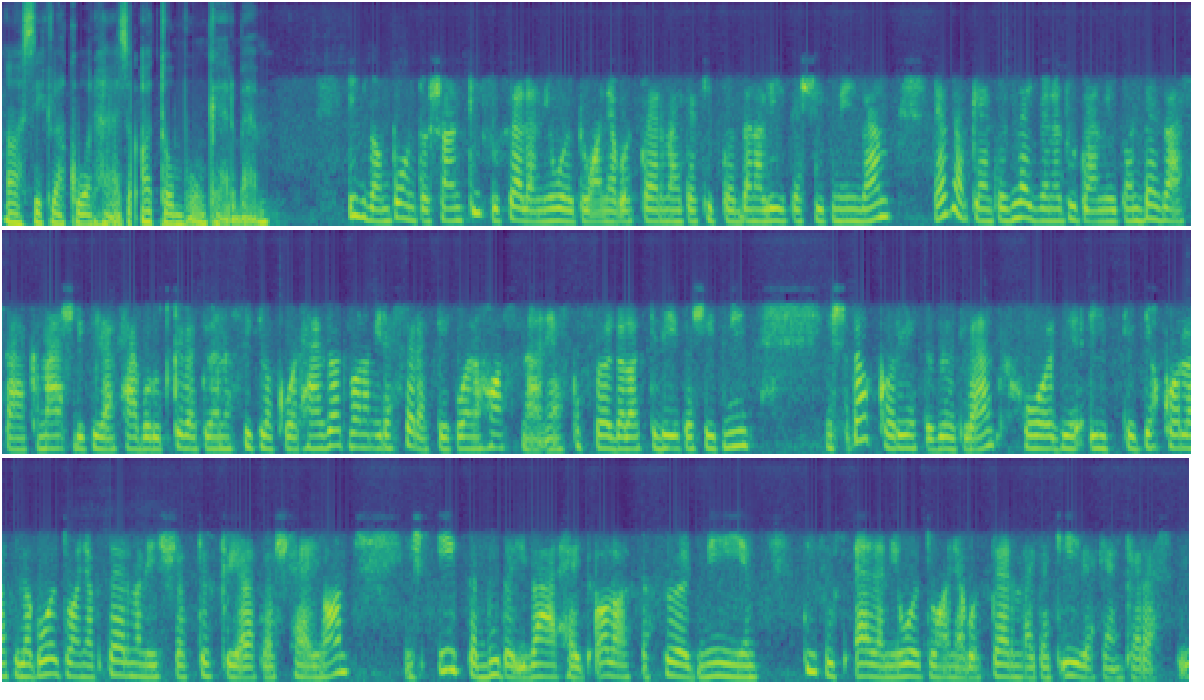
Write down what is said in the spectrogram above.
a Szikla Kórház atombunkerben. Így van, pontosan tifusz elleni oltóanyagot termeltek itt ebben a létesítményben. 1945 után, miután bezárták második világháborút követően a sziklakórházat, valamire szerették volna használni ezt a föld alatti létesítményt, és hát akkor jött az ötlet, hogy itt gyakorlatilag oltóanyag termelésre tökéletes hely van, és itt a Budai Várhegy alatt a föld mélyén tifusz elleni oltóanyagot termeltek éveken keresztül.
